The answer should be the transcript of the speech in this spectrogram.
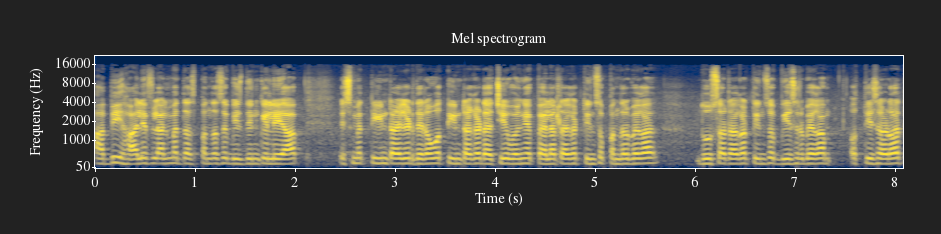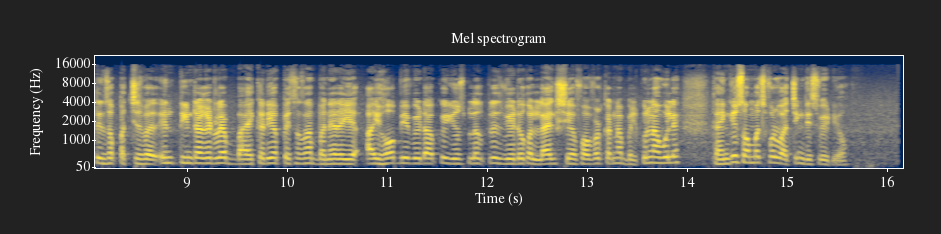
अभी हाल ही फ़िलहाल में दस पंद्रह से बीस दिन के लिए आप इसमें तीन टारगेट दे रहा हूँ, वो तीन टारगेट अचीव होंगे। पहला टारगेट तीन सौ पंद्रह रुपये का, दूसरा टारगेट तीन सौ बीस रुपये का और तीसरा टारगेट तीन सौ पच्चीस रुपये इन तीन टारगेट के लिए बाय करिए पैसे साथ बने रहिए। आई होप ये वीडियो आपको यूज़फुल प्लीज़ वीडियो को लाइक शेयर फॉरवर्ड करना बिल्कुल ना भूलें। Thank you so much for watching this video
